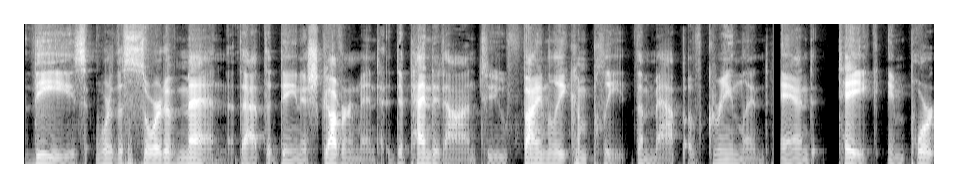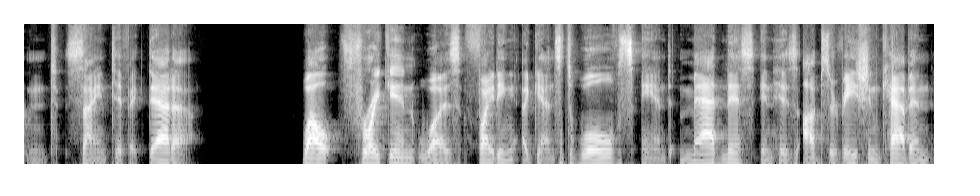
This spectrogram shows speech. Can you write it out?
These were the sort of men that the Danish government depended on to finally complete the map of Greenland and take important scientific data. While Freuchen was fighting against wolves and madness in his observation cabin,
